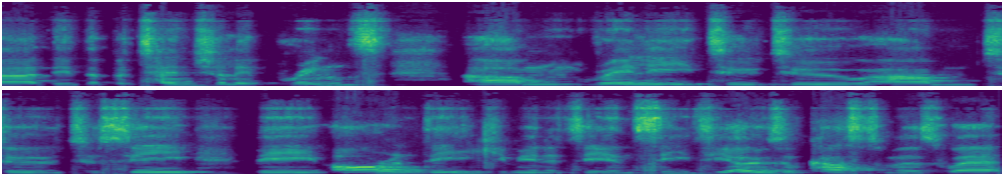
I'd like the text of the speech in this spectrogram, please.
uh, the, the potential it brings um, really to to um, to to see the R and D community and CTOs of customers where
